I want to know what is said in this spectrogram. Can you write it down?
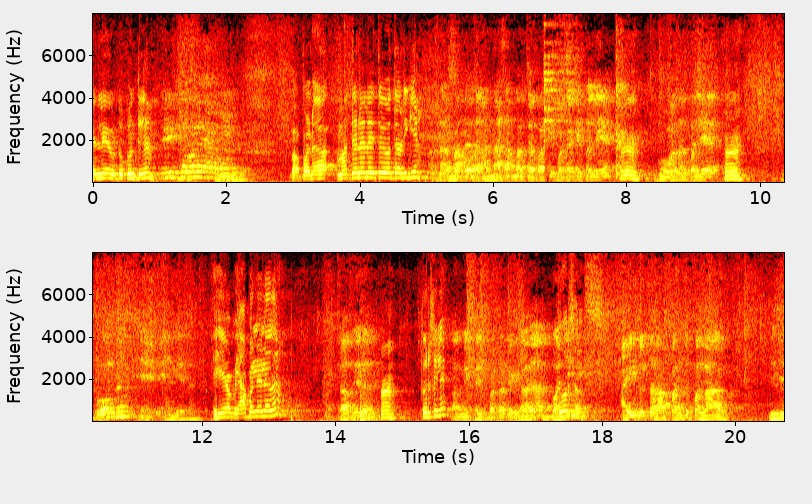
ಎಲ್ಲಿ ಊಟ ಕುಂತಿ? ಪಾಪಡ ಮತ್ತೇನೇನೈತೆ ಇವತ್ತು ಅಡಿಗೆ? ಅನ್ನ ಸಾಂಬಾರ್ ಚಪಾತಿ ಬಟಾಟೆ ಪಲ್ಯ ಗೋವರ್ಧನ್ ಪಲ್ಯ. ಗೋವರ್ಧನ್? ಯಾವ ಪಲ್ಯ ಅದ? ಹಾಂ. ತೋರಿಸಿಲ್ಲ ತೋರ್ಸು. ಐದು ತರ ಪಂಚ ಇಲ್ಲಿ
